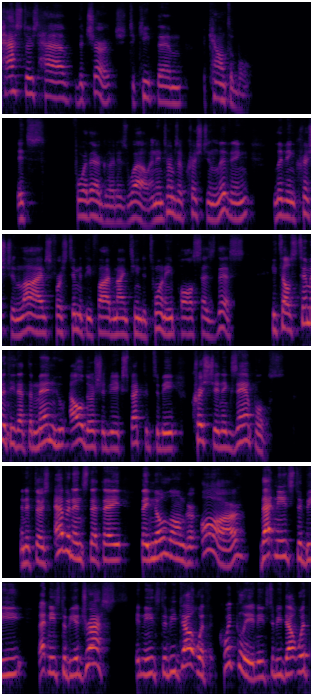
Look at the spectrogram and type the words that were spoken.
Pastors have the church to keep them accountable. It's for their good as well. And in terms of Christian living, living Christian lives, 1 Timothy 5 19 to 20, Paul says this he tells Timothy that the men who elder should be expected to be Christian examples. And if there's evidence that they, they no longer are, that needs to be that needs to be addressed. It needs to be dealt with quickly. It needs to be dealt with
